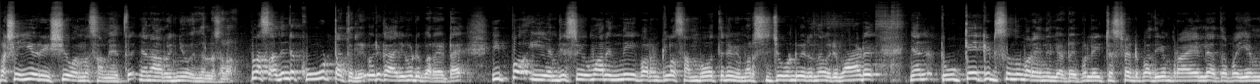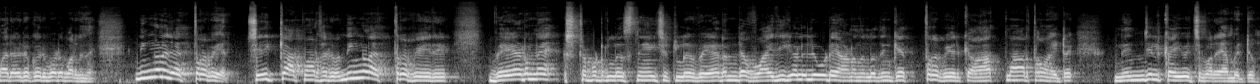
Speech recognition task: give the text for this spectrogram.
പക്ഷേ ഈ ഒരു ഇഷ്യൂ വന്ന സമയത്ത് ഞാൻ അറിഞ്ഞു എന്നുള്ള സ്ഥലം പ്ലസ് അതിന്റെ കൂട്ടത്തിൽ ഒരു കാര്യം കൂടി പറയട്ടെ. ഇപ്പോൾ ഈ എം ജി ശ്രീകുമാർ ഇന്ന് ഈ പറഞ്ഞിട്ടുള്ള സംഭവത്തിനെ വിമർശിച്ചുകൊണ്ട് വരുന്ന ഒരുപാട് ഞാൻ ടു കെ കിഡ്സ് എന്ന് പറയുന്നില്ല കേട്ടോ. ഇപ്പോൾ ലേറ്റസ്റ്റ് ആയിട്ട് ഇപ്പോൾ അധികം പ്രായമില്ലാത്ത പയ്യന്മാർ അവരൊക്കെ ഒരുപാട് പറഞ്ഞത്. നിങ്ങളിൽ എത്ര പേർ ശരിക്കും ആത്മാർത്ഥമായിട്ട് നിങ്ങൾ എത്ര പേര് വേടനെ ഇഷ്ടപ്പെട്ടിട്ടുള്ളത് സ്നേഹിച്ചിട്ടുള്ളത് വേടന്റെ വരികളിലൂടെയാണെന്നുള്ളത് നിങ്ങൾക്ക് എത്ര പേർക്ക് ആത്മാർത്ഥമായിട്ട് നെഞ്ചിൽ കൈവച്ച് പറയാൻ പറ്റും?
